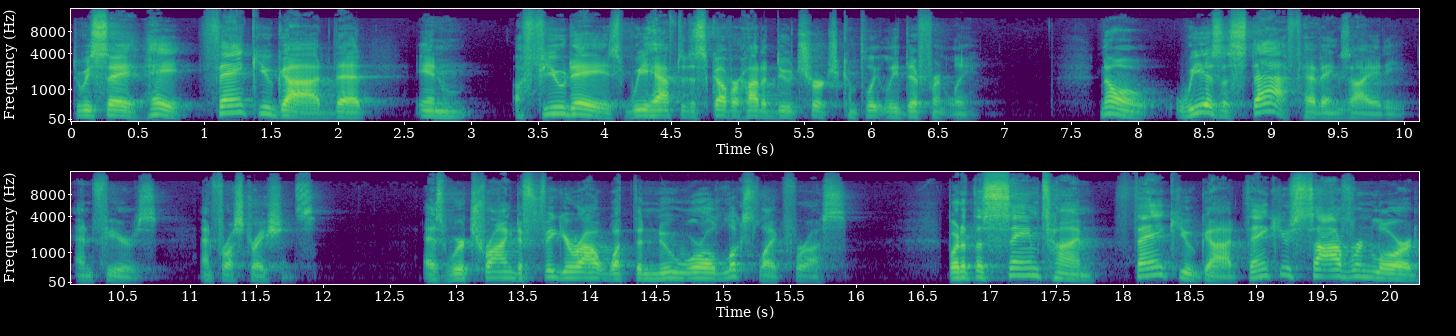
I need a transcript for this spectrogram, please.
Do we say, hey, thank you, God, that in a few days we have to discover how to do church completely differently? No, we as a staff have anxiety and fears and frustrations as we're trying to figure out what the new world looks like for us. But at the same time, Thank you, God. Thank you, sovereign Lord,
